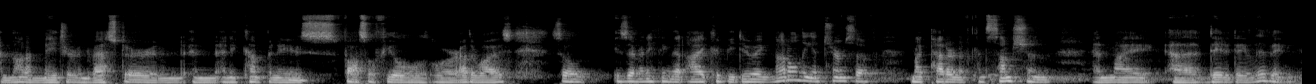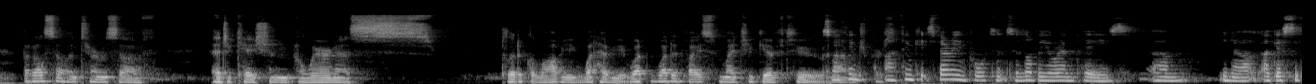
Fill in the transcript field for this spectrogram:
I'm not a major investor in, in any companies, fossil fuels or otherwise. So, is there anything that I could be doing, not only in terms of my pattern of consumption and my day to day living, but also in terms of education, awareness, political lobbying, what have you? What what advice might you give to an So I average think person? I think it's very important to lobby your MPs. Um, you know, I guess if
